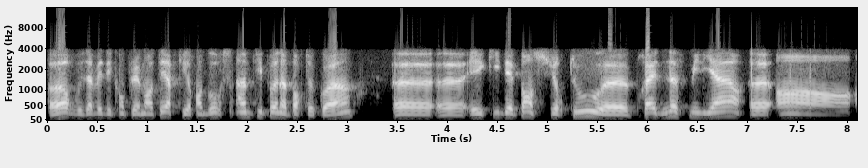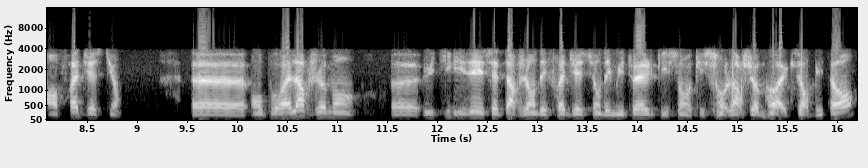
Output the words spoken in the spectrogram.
Or, vous avez des complémentaires qui remboursent un petit peu n'importe quoi euh, euh, et qui dépensent surtout euh, près de 9 milliards en, en, frais de gestion. On pourrait largement utiliser cet argent des frais de gestion des mutuelles qui sont, largement exorbitants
